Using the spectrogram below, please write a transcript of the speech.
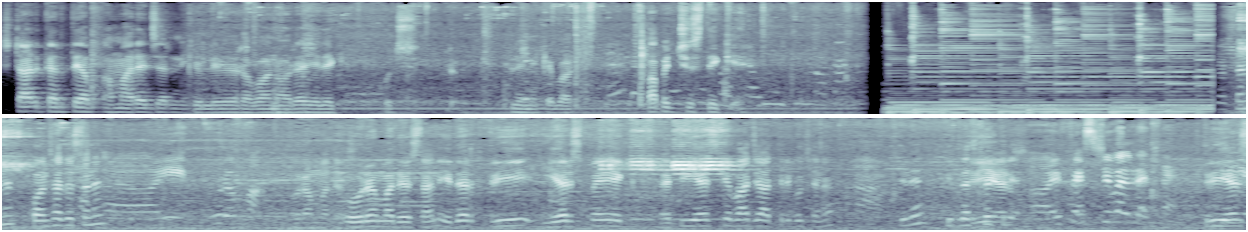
स्टार्ट करते हैं आप हमारे जर्नी के लिए रवाना हो रहे हैं। ये देखिए, कुछ लेने के बाद। आप चूस देखिए। कौन सा दोस्तों है ओरमा देवस्थान। इधर थ्री इयर्स पे एक थ्री इयर्स के बाद यात्री कुछ है ना? हाँ। ठीक है कितना फेस्टिवल रहता है। थ्री इयर्स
